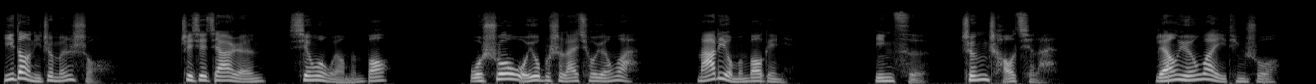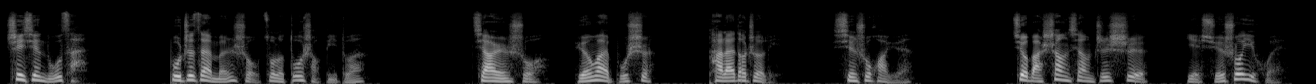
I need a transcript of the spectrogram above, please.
一到你这门首，这些家人先问我要门包。我说我又不是来求员外，哪里有门包给你？因此争吵起来。梁员外一听说这些奴才不知在门首做了多少弊端，家人说员外不是，他来到这里先说话缘，就把上相之事也学说一回。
